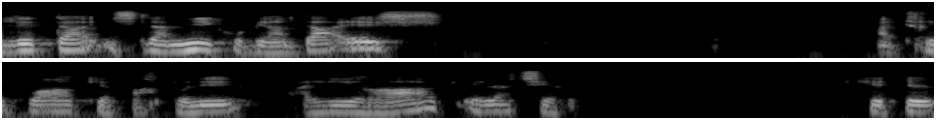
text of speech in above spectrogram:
l'État islamique ou bien Daesh, un territoire qui appartenait à l'Irak et la Syrie, qui était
